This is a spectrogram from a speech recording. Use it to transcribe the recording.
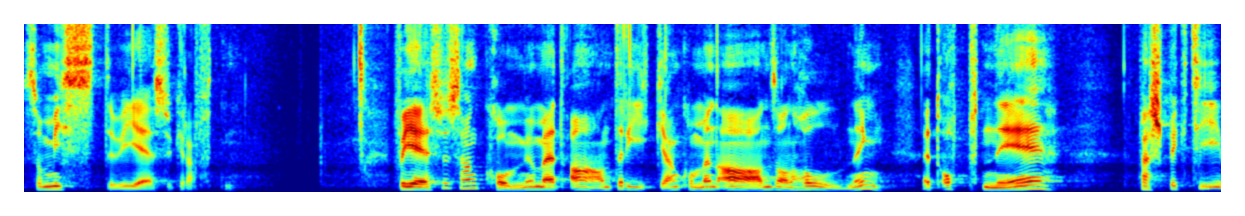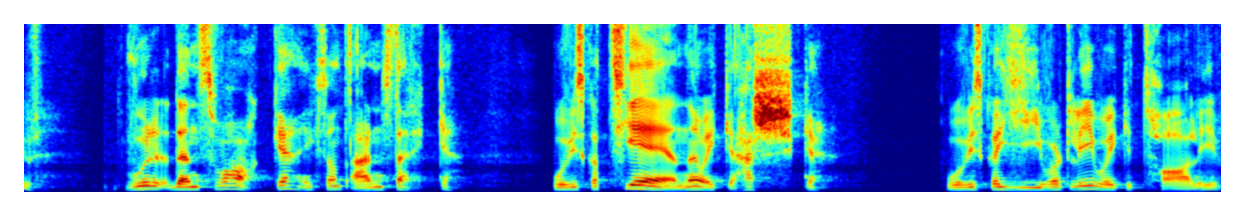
så mister vi Jesu kraften. For Jesus han kom jo med et annet rike, han kom med en annen sånn holdning. Et opp-ned-perspektiv hvor den svake sant, er den sterke. Hvor vi skal tjene og ikke herske. Hvor vi skal gi vårt liv og ikke ta liv.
